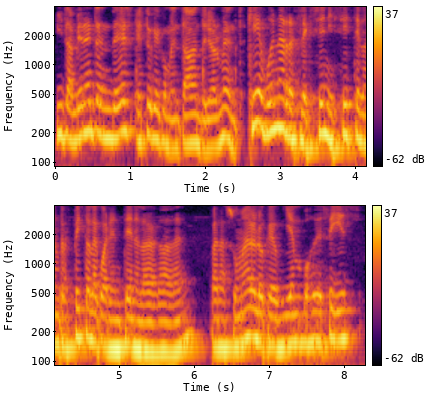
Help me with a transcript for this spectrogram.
y también entendés esto que comentaba anteriormente. Qué buena reflexión hiciste con respecto a la cuarentena, la verdad. ¿eh? Para sumar a lo que bien vos decís,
